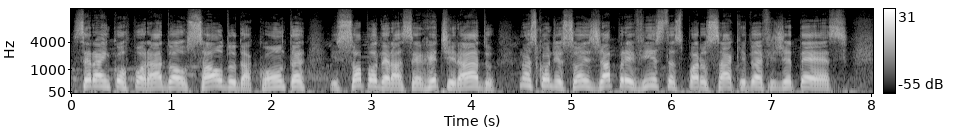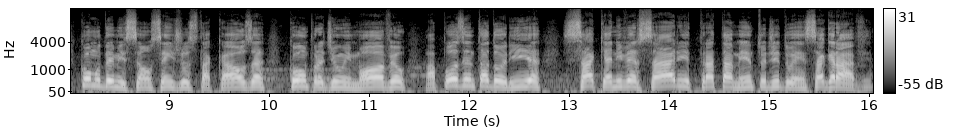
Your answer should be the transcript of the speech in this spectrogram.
será incorporado ao saldo da conta e só poderá ser retirado nas condições já previstas para o saque do FGTS, como demissão sem justa causa, compra de um imóvel, aposentadoria, saque aniversário e tratamento de doença grave.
